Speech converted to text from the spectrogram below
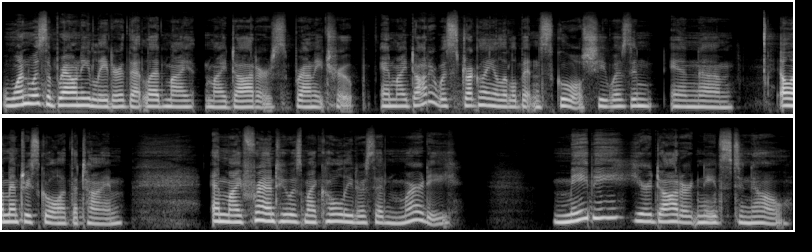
One was a brownie leader that led my, my daughter's brownie troop. And my daughter was struggling a little bit in school. She was in, in um, elementary school at the time. And my friend, who was my co leader, said, Marty, maybe your daughter needs to know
